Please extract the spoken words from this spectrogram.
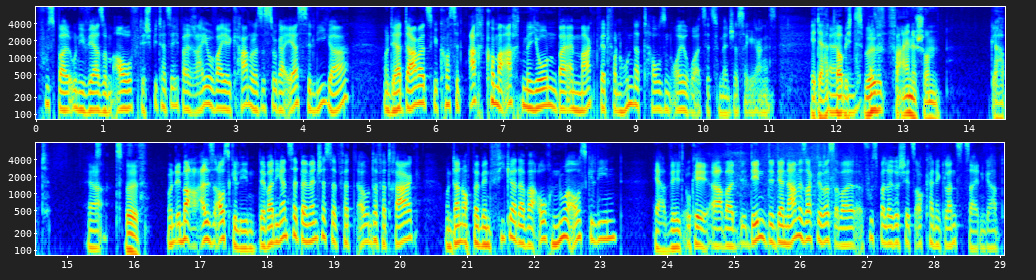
Fußballuniversum auf. Der spielt tatsächlich bei Rayo Vallecano, das ist sogar erste Liga. Und der hat damals gekostet 8,8 Millionen bei einem Marktwert von 100.000 Euro, als er zu Manchester gegangen ist. Ey, der hat glaube ich Ähm, zwölf also- Vereine schon gehabt. Ja. Zwölf. Und immer alles ausgeliehen. Der war die ganze Zeit bei Manchester unter Vertrag und dann auch bei Benfica, da war auch nur ausgeliehen. Ja, wild. Okay, aber den, der Name sagt mir was, aber fußballerisch jetzt auch keine Glanzzeiten gehabt.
